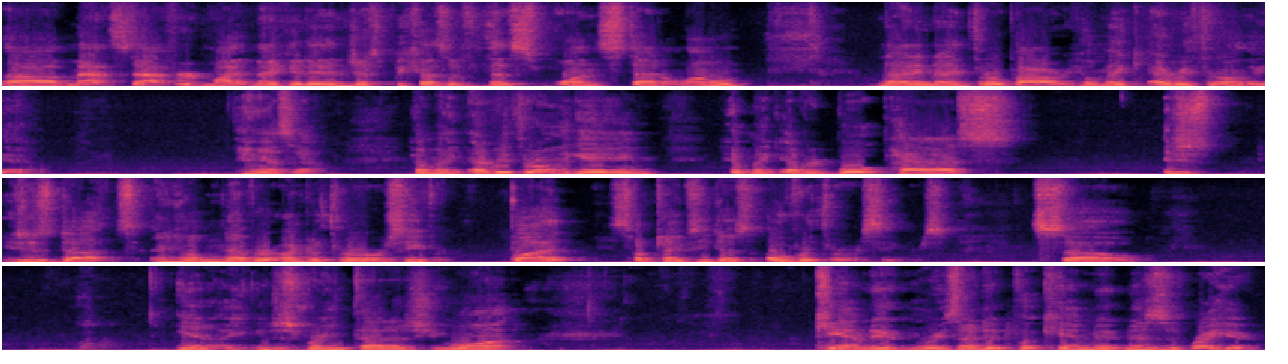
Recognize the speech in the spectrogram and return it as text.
Uh, Matt Stafford might make it in just because of this one stat alone. 99 throw power, he'll make every throw in the game. Hands down. He'll make every throw in the game. He'll make every bullet pass. It just it just does. And he'll never underthrow a receiver. But sometimes he does overthrow receivers. So, you know, you can just rank that as you want. Cam Newton, the reason I didn't put Cam Newton is right here.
